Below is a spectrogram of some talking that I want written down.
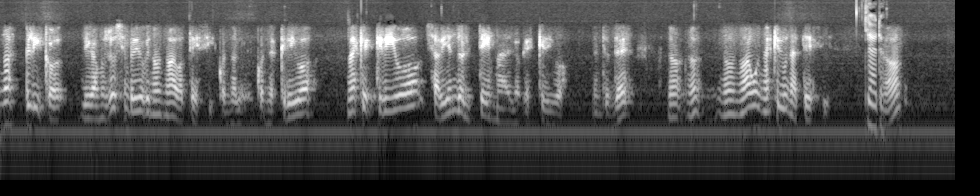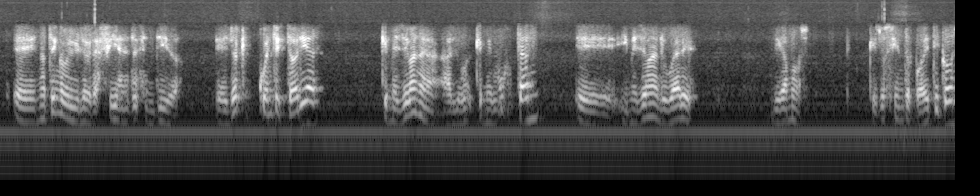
no explico, digamos, yo siempre digo que no, no hago tesis cuando, cuando escribo no es que escribo sabiendo el tema de lo que escribo, ¿me entendés? No, no, no, no, hago, no escribo una tesis, claro. ¿no? Eh, no tengo bibliografía en ese sentido. Eh, yo cuento historias que me llevan a, que me gustan eh, y me llevan a lugares, digamos, que yo siento poéticos,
